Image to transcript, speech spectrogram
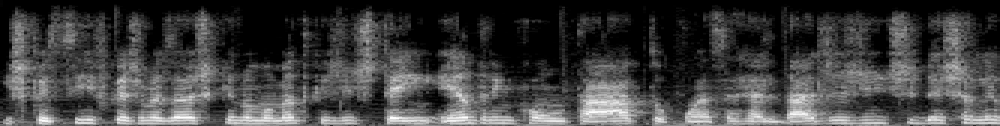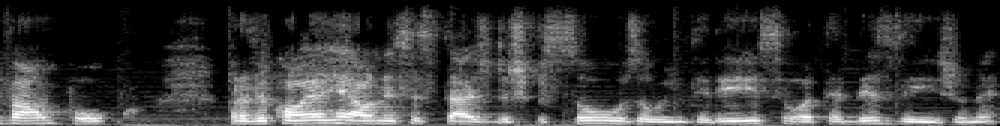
específicas, mas acho que no momento que a gente tem entra em contato com essa realidade, a gente deixa levar um pouco para ver qual é a real necessidade das pessoas, ou interesse, ou até desejo, né?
